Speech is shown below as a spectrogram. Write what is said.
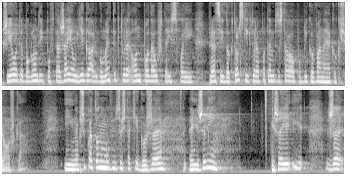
Przyjęło te poglądy i powtarzają jego argumenty, które on podał w tej swojej pracy doktorskiej, która potem została opublikowana jako książka. I na przykład on mówił coś takiego, że jeżeli, jeżeli że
